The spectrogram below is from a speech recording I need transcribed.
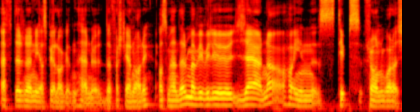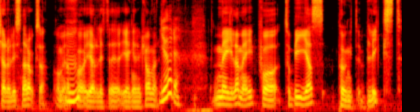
efter den nya spellagen här nu den 1 januari. Vad som händer. Men vi vill ju gärna ha in tips från våra kära lyssnare också. Om jag Mm. får göra lite egen reklam här. Gör det. Maila mig på tobias.blixt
